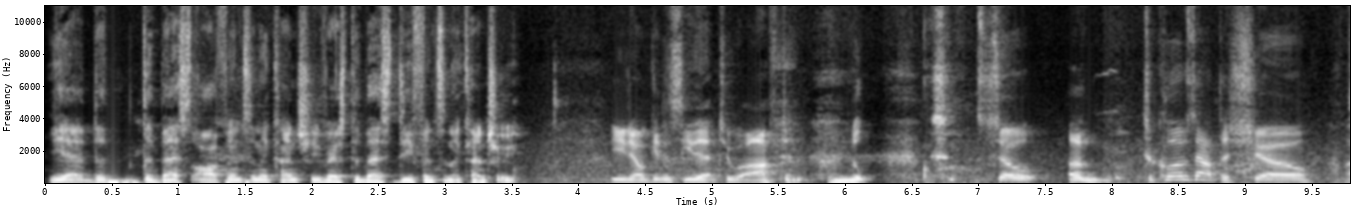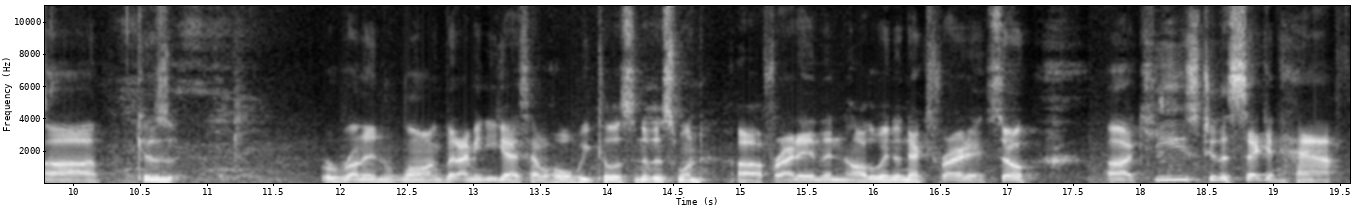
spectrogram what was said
Yeah, the the best offense in the country versus the best defense in the country. You don't get to see that too often. Nope. So um, to close out the show, because uh, we're running long, but I mean, you guys have a whole week to listen to this one uh, Friday and then all the way to next Friday. So, uh, keys to the second half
